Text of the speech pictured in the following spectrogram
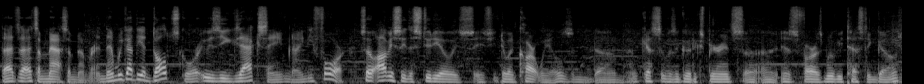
that's that's a massive number. And then we got the adult score. It was the exact same, 94. So obviously the studio is, is doing cartwheels, and um, I guess it was a good experience uh, uh as far as movie testing goes.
